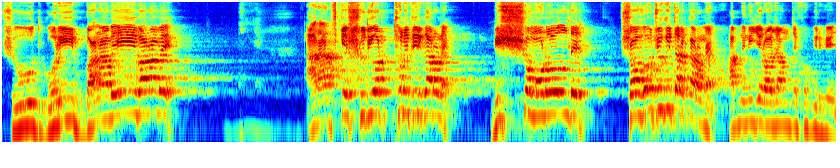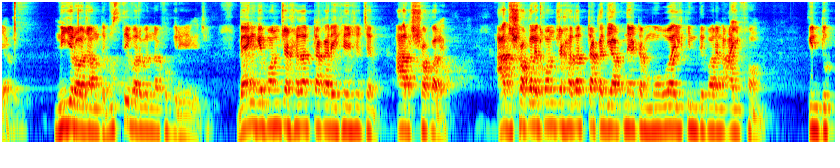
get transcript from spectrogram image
সুদ গরিব বানাবেই বানাবে। আর আজকে সুদী অর্থনীতির কারণে, বিশ্ব মোড়লদের সহযোগিতার কারণে আপনি নিজের অজান্তে ফকির হয়ে যাবেন। নিজের অজান্তে, বুঝতেই পারবেন না ফকির হয়ে গেছেন ব্যাংকে পঞ্চাশ হাজার টাকা রেখে এসেছেন আজ সকালে। আজ সকালে পঞ্চাশ হাজার টাকা দিয়ে আপনি একটা মোবাইল কিনতে পারেন আইফোন। কিন্তু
